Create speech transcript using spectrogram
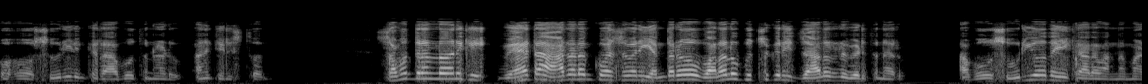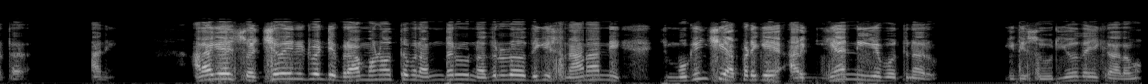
ఓహో సూర్యుడు ఇంకా రాబోతున్నాడు అని తెలుస్తోంది. సముద్రంలోనికి వేట ఆడడం కోసమని ఎందరో వలలు పుచ్చుకుని జాలరులు పెడుతున్నారు అబో సూర్యోదయ కాలం అన్నమాట అని. అలాగే స్వచ్ఛమైనటువంటి బ్రాహ్మణోత్తములందరూ నదులలో దిగి స్నానాన్ని ముగించి అప్పటికే అర్ఘ్యాన్ని ఇయ్యబోతున్నారు. ఇది సూర్యోదయ కాలం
